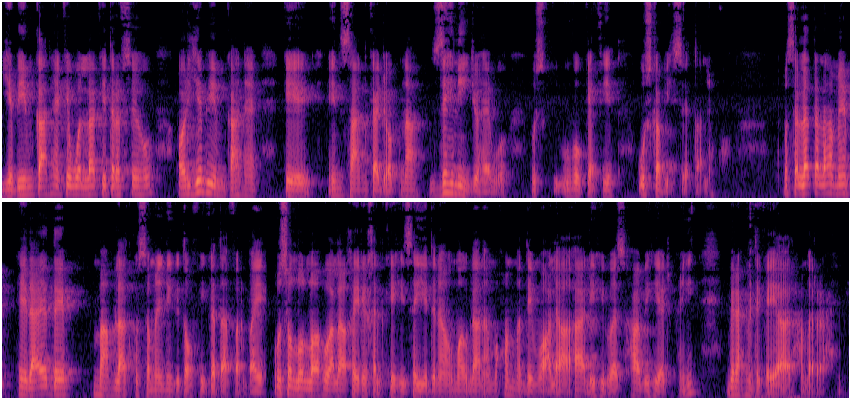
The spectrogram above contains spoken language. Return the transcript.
یہ بھی امکان ہے کہ وہ اللہ کی طرف سے ہو اور یہ بھی امکان ہے کہ انسان کا جو اپنا ذہنی جو ہے وہ، اس وہ کیفیت، اس کا بھی اس سے تعلق ہو۔ بس اللہ تعالیٰ ہمیں ہدایت دے، معاملات کو سمجھنے کی توفیق عطا فرمائے۔ وہ صلی اللہ علیہ خیر خلق ہی سیدنا و مولانا محمد وعلی آلہ و صحابہ اجمعین۔ برحمتک یا ارحم الراحمین۔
